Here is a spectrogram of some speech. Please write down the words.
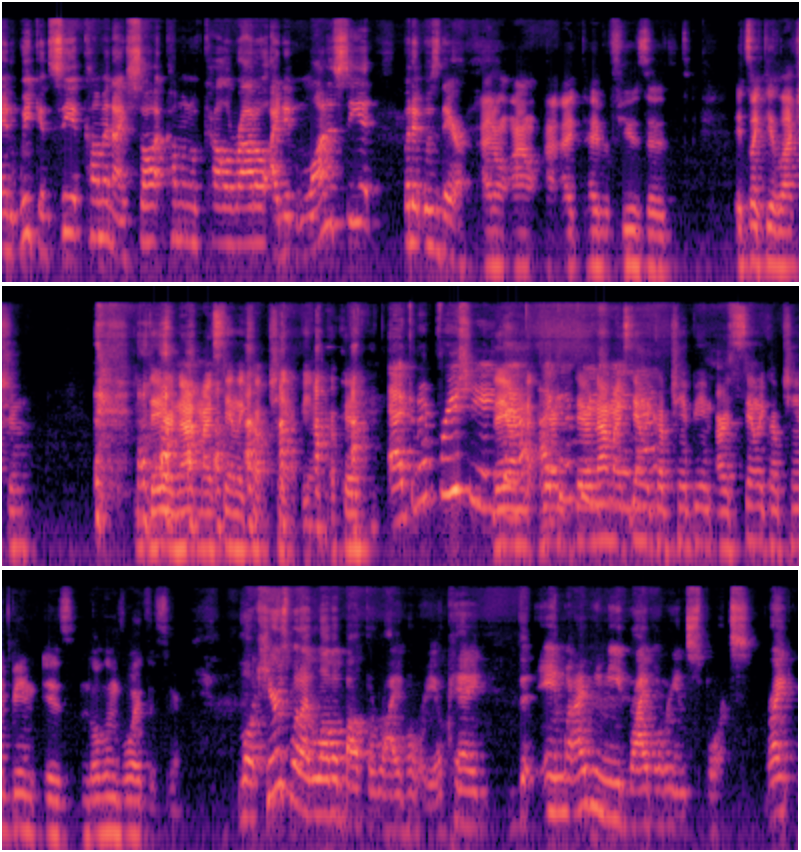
and we can see it coming. I saw it coming with Colorado. I didn't want to see it, but it was there. I don't, I, don't I, I refuse to. It's like the election. They are not my Stanley Cup champion. Okay, I can appreciate they that. Not, I they can are, they are not my Stanley that. Cup champion. Our Stanley Cup champion is Nolan Voigt this year. Look, here's what I love about the rivalry, okay? The, and what I need rivalry in sports, right?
